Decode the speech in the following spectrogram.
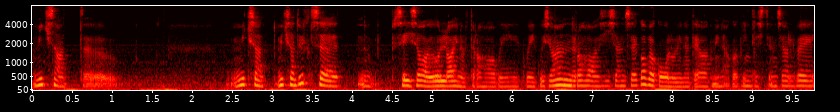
miks nad miks nad, miks nad üldse, see ei saa ju olla ainult raha või, või kui see on raha, siis on see ka väga oluline teadmine, aga kindlasti on seal veel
